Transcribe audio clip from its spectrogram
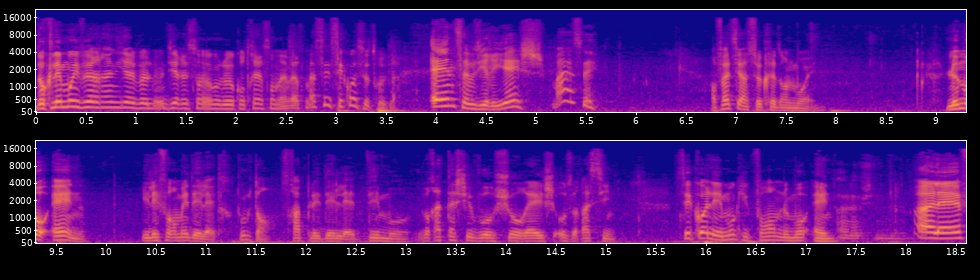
Donc les mots, ils veulent rien dire, ils veulent dire le contraire, son inverse. Mais c'est quoi ce truc-là? N, ça veut dire yesh. Bah, c'est. En fait, c'est un secret dans le mot N. Le mot N, il est formé des lettres, tout le temps. Se rappeler des lettres, des mots. Rattachez-vous aux shoresh, aux racines. C'est quoi les mots qui forment le mot N? Aleph,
